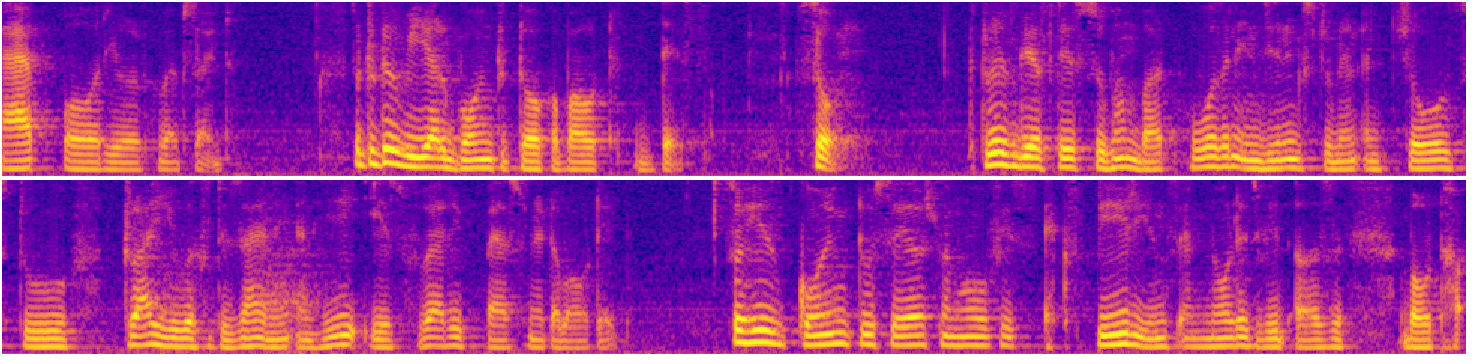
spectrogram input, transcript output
app or your website. So today we are going to talk about this. So today's guest is Shubham Bhatt, who was an engineering student and chose to try UX designing, and he is very passionate about it. So he is going to share some of his experience and knowledge with us about how,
